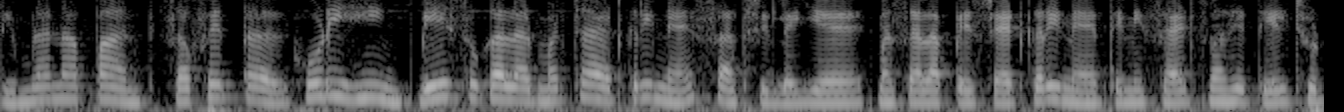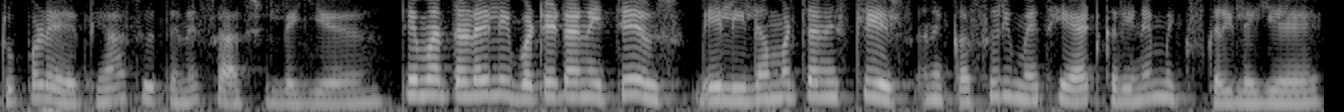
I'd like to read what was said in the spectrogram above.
લીમડાના પાન, સફેદ તલ, થોડી હિંગ, બે સૂકા લાલ મરચા એડ કરીને સાથરી લઈએ. મસાલા પેસ્ટ એડ કરીને તેની સાઇડ્સમાંથી તેલ છૂટું પડે ત્યાં સુધી તેને સાથરી લઈએ. તેમાં તળેલી બટેટાની ચિપ્સ, બે લીલા મરચાની સ્લીટ્સ અને કસૂરી મેથી એડ કરીને મિક્સ કરી લઈએ.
